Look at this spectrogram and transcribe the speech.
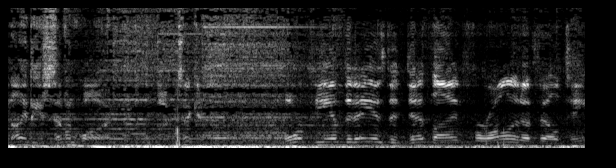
97.1 The Ticket. 4 p.m. today is the deadline for all NFL teams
